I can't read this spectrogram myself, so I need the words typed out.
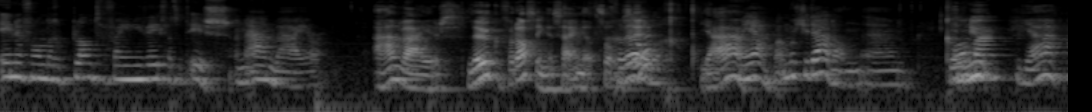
een of andere plant waarvan je niet weet wat het is. Een aanwaaier. aanwaaiers. Leuke verrassingen zijn dat soms. Hè? Geweldig. Ja. Maar ja, wat moet je daar dan? gewoon nu, ja,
